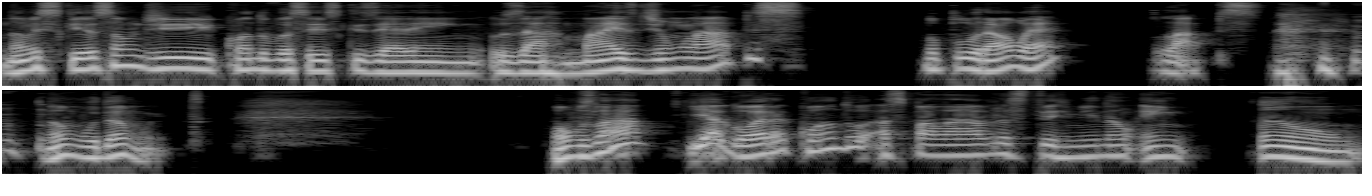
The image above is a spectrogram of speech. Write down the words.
não esqueçam de quando vocês quiserem usar mais de um lápis, no plural é lápis. Não muda muito. Vamos lá? E agora, quando as palavras terminam em ão.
